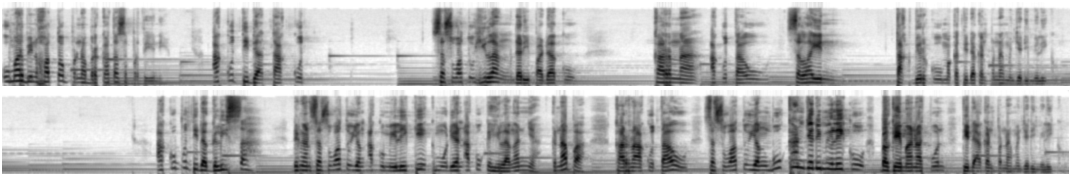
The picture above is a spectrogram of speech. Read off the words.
Umar bin Khattab pernah berkata seperti ini. Aku tidak takut sesuatu hilang daripadaku karena aku tahu selain takdirku maka tidak akan pernah menjadi milikku. Aku pun tidak gelisah dengan sesuatu yang aku miliki kemudian aku kehilangannya. Kenapa? Karena aku tahu sesuatu yang bukan jadi milikku bagaimanapun tidak akan pernah menjadi milikku.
